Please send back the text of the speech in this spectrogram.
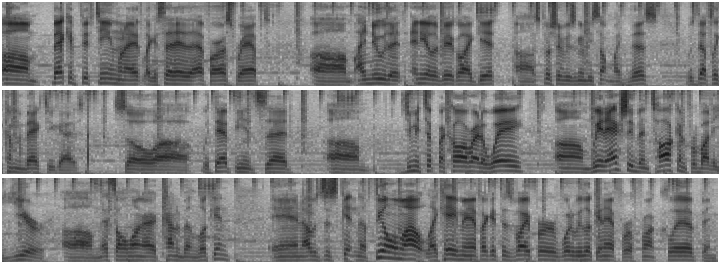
um, back in 15, when I, like I said, I had the FRS wrapped, um, I knew that any other vehicle I get, uh, especially if it was gonna be something like this, was definitely coming back to you guys. So uh, with that being said, um, Jimmy took my call right away. Um, we had actually been talking for about a year. Um, that's how long I kind of been looking. And I was just getting to feel them out, like, hey man, if I get this Viper, what are we looking at for a front clip? And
